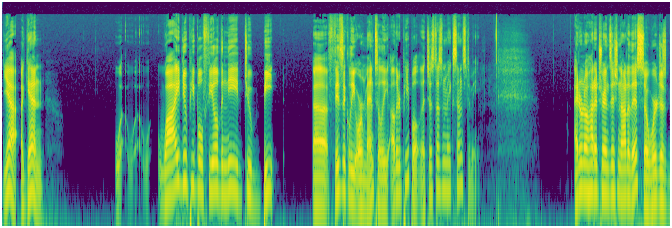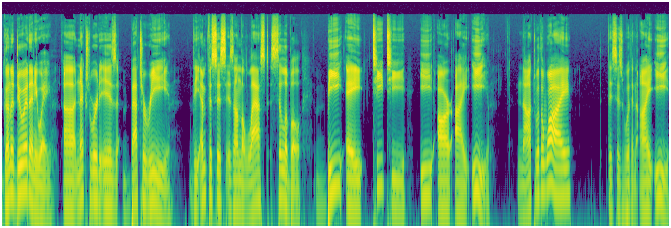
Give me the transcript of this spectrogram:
yeah. Again, why do people feel the need to beat uh, physically or mentally other people? It just doesn't make sense to me. I don't know how to transition out of this, so we're just to do it anyway. Uh, next word is battery. The emphasis is on the last syllable B A T T E R I E. Not with a Y. This is with an I E.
